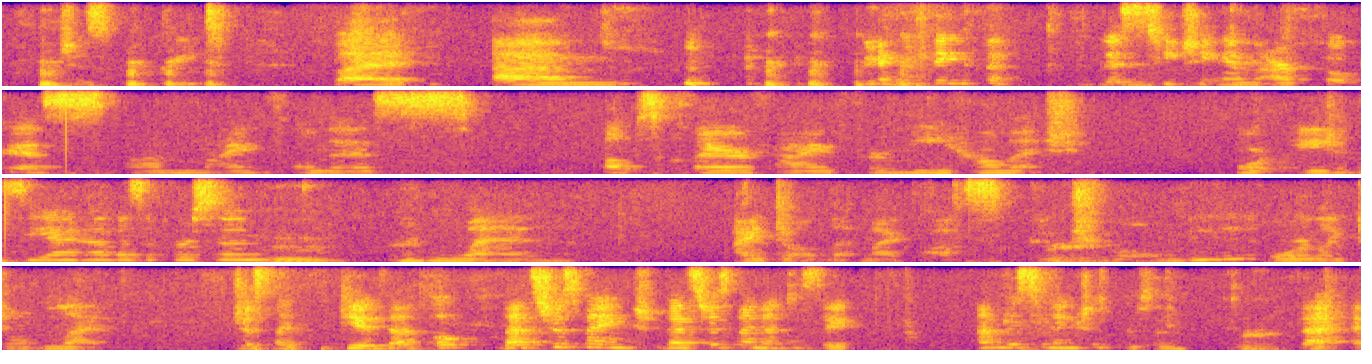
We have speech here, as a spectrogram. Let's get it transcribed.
which is great. But um, I think that this teaching and our focus on mindfulness helps clarify for me how much more agency I have as a person Mm, when I don't let my thoughts Right. control me or like don't let just like give them oh that's just my that's just my mental state. I'm just an anxious person. Right. That I,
